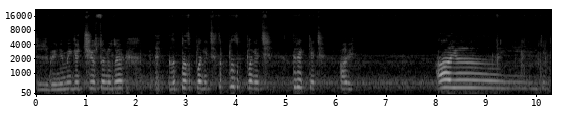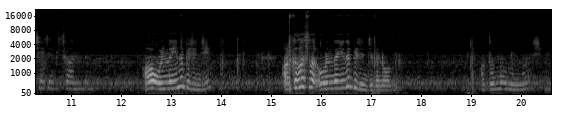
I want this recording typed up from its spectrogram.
Siz beni mi geçiyorsunuz? he? Zıpla zıpla geç. Zıpla zıpla geç. Direkt geç. Abi. Hayır. Geçeceğim sandım. Aa oyunda yine birinciyim. Arkadaşlar oyunda yine birinci ben oldum. Adam olun lan şimdi.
